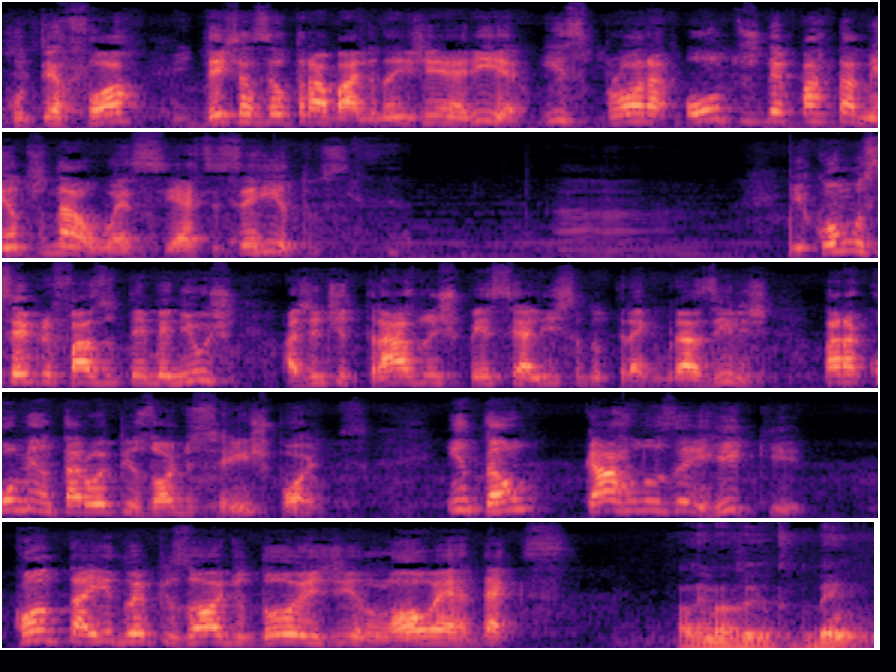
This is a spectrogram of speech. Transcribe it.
Rutherford deixa seu trabalho na engenharia e explora outros departamentos na USS Cerritos. E como sempre faz o TB News, a gente traz um especialista do Trek Brasilis para comentar o episódio sem spoilers. Então, Carlos Henrique, conta aí do episódio 2 de Lower Decks. Fala aí, Madruga, tudo bem?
